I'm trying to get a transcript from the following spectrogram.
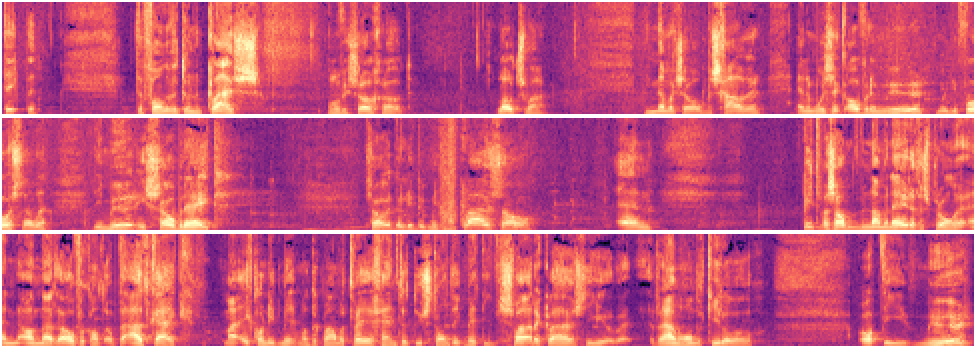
tikte. Daar vonden we toen een kluis. Ongeveer zo groot. Loodzwaar. Die nam ik zo op mijn schouder. En dan moest ik over een muur, moet je je voorstellen. Die muur is zo breed. Zo, dan liep ik met die kluis zo. En Piet was al naar beneden gesprongen en naar de overkant op de uitkijk. Maar ik kon niet meer, want er kwamen twee agenten. Toen stond ik met die zware kluis, die ruim 100 kilo woog, op die muur.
